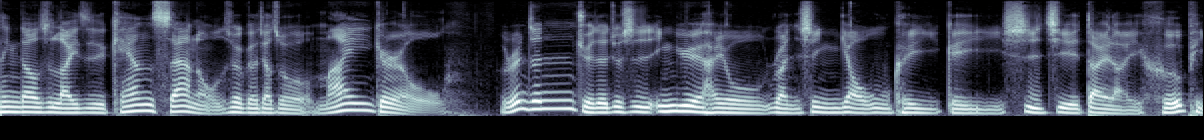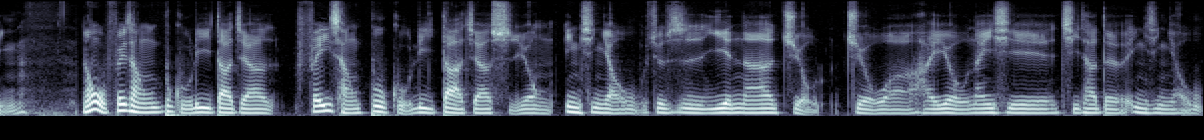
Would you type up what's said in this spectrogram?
听到是来自 Can Sano，这首歌叫做 My Girl。我认真觉得，就是音乐还有软性药物可以给世界带来和平。然后我非常不鼓励大家，非常不鼓励大家使用硬性药物，就是烟啊、酒、酒啊，还有那一些其他的硬性药物。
